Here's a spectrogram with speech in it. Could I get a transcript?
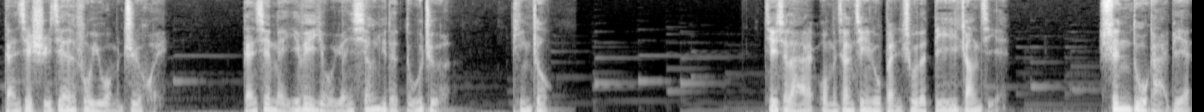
感谢时间赋予我们智慧，感谢每一位有缘相遇的读者、听众。接下来，我们将进入本书的第一章节：深度改变，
